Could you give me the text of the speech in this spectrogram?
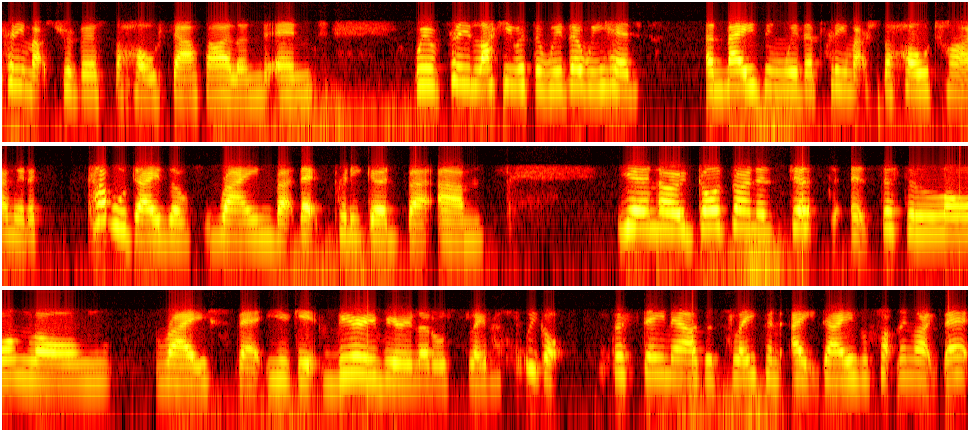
pretty much traversed the whole South Island, and we were pretty lucky with the weather. We had amazing weather pretty much the whole time. We had a couple of days of rain, but that's pretty good. But um, yeah, no, Godzone is just it's just a long, long race that you get very, very little sleep. I think we got 15 hours of sleep in eight days or something like that.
